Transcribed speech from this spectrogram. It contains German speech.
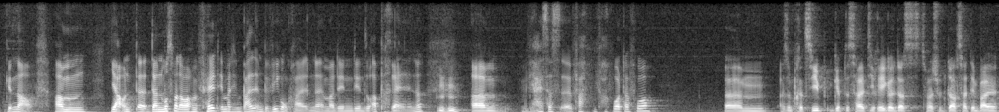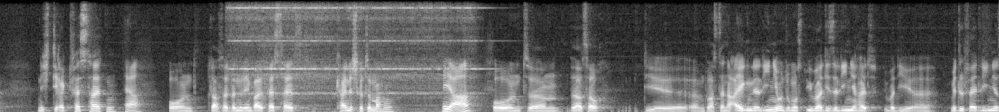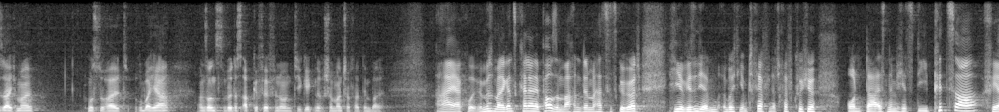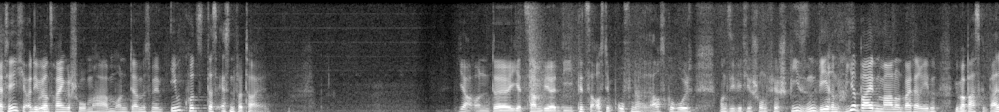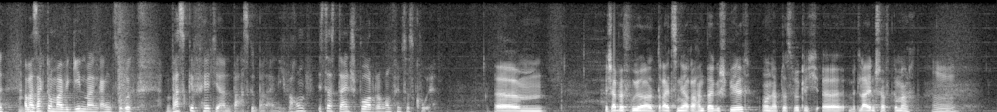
Genau. Ähm, ja, und äh, dann muss man aber auf dem Feld immer den Ball in Bewegung halten, ne? immer den, den so abprellen. Ne? Mhm. Ähm, wie heißt das äh, Fach, Fachwort davor? Ähm, also im Prinzip gibt es halt die Regel, dass zum Beispiel du darfst halt den Ball nicht direkt festhalten. Ja. Und du darfst halt, wenn du den Ball festhältst, keine Schritte machen. Ja. Und ähm, du darfst auch die, ähm, du hast deine eigene Linie und du musst über diese Linie halt, über die äh, Mittelfeldlinie, sag ich mal, musst du halt rüberher. Ansonsten wird das abgepfiffen und die gegnerische Mannschaft hat den Ball. Ah ja, cool. Wir müssen mal eine ganz kleine Pause machen, denn man hat es jetzt gehört. Hier, wir sind hier im, im richtigen Treff, in der Treffküche. Und da ist nämlich jetzt die Pizza fertig, die cool. wir uns reingeschoben haben. Und da müssen wir eben kurz das Essen verteilen. Ja, und äh, jetzt haben wir die Pizza aus dem Ofen rausgeholt und sie wird hier schon verspiesen, während wir beiden mal und weiterreden über Basketball. Mhm. Aber sag doch mal, wir gehen mal einen Gang zurück. Was gefällt dir an Basketball eigentlich? Warum ist das dein Sport oder warum findest du das cool? Ähm, ich habe ja früher 13 Jahre Handball gespielt und habe das wirklich äh, mit Leidenschaft gemacht. Mhm.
